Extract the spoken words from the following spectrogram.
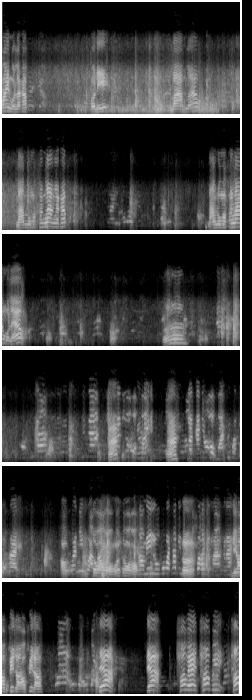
ไหม้หมดแล้วครับ ตอนนี้ ลามแล้ว ลามลงมาข้างล่างแล้วครับ ลามลงมาข้างล่างหมดแล้ว เออฮะฮะหลักฐานที่เอาออกมาคือความปลอดภัยเอาวันนี้หวังต้องว่าเอาออกว่าต้องเอาออกเราไม่รู้เพราะว่าถ้ามีเออก็อาจจะมาก็ได้นี่ออฟฟิศเราออฟฟิศเราเสียเสียท่อ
